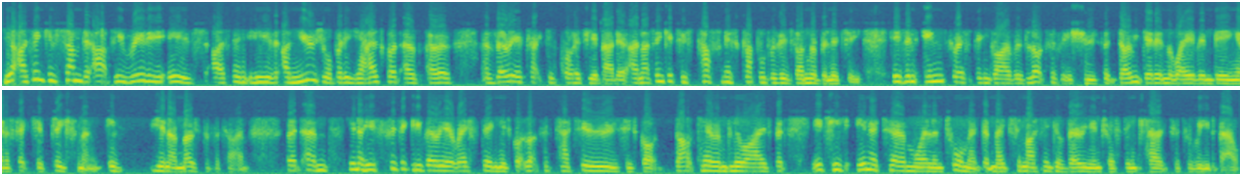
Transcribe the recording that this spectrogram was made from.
Yeah, I think you've summed it up. He really is. I think he's unusual, but he has got a, a, a, very attractive quality about it. And I think it's his toughness coupled with his vulnerability. He's an interesting guy with lots of issues that don't get in the way of him being an effective policeman. If, you know, most of the time. But, um, you know, he's physically very arresting. He's got lots of tattoos. He's got dark hair and blue eyes. But it's his inner turmoil and torment that makes him, I think, a very interesting character to read about.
